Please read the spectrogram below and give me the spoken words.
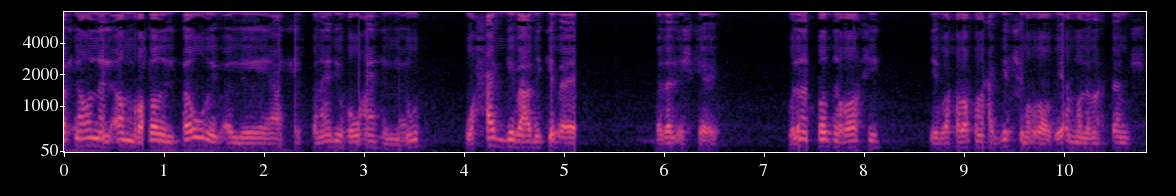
إحنا قلنا الأمر اقتضى الفور يبقى اللي يحج السنة دي وهو معاه الفلوس وحج بعد كده بدل إشكال ولما اقتضى التراخي يبقى خلاص ما حجتش مرة دي ولا ما أثمش؟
